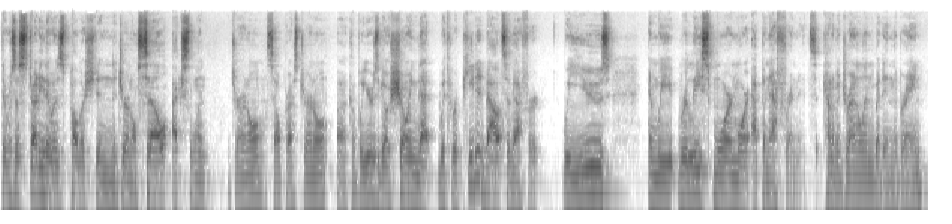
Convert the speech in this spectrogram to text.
there was a study that was published in the journal Cell, excellent journal, Cell Press Journal, a couple years ago, showing that with repeated bouts of effort, we use and we release more and more epinephrine. It's kind of adrenaline, but in the brain.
